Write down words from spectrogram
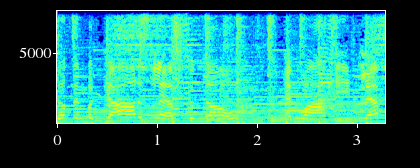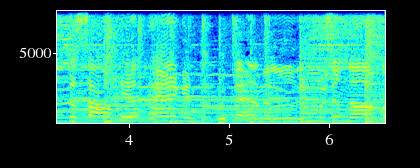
Nothing but God is left to know. And why he left us all here hanging with an illusion of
